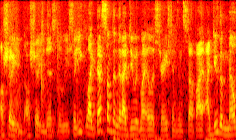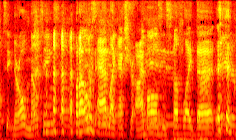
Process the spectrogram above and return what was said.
I'll show you. I'll show you this, Louis. So you like that's something that I do with my illustrations and stuff. I, I do the melting. They're all melting, but I always add like extra eyeballs and stuff like that.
